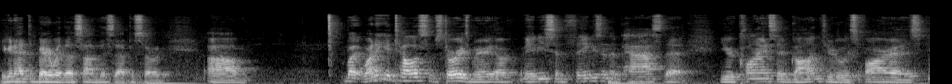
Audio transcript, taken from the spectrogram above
you're gonna have to bear with us on this episode. Um, but why don't you tell us some stories, Mary, of maybe some things in the past that your clients have gone through as far as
